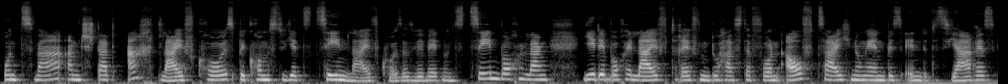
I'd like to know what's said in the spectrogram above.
Und zwar anstatt acht Live-Calls bekommst du jetzt zehn Live-Calls. Also wir werden uns zehn Wochen lang jede Woche live treffen. Du hast davon Aufzeichnungen bis Ende des Jahres.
